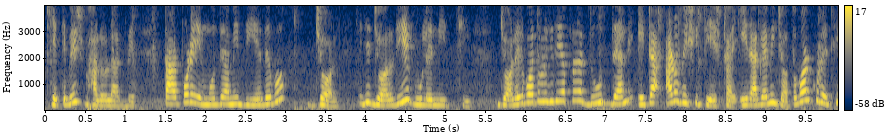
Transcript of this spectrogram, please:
খেতে বেশ ভালো লাগবে। তারপরে এর মধ্যে আমি দিয়ে দেব জল। এই যে জল দিয়ে গুলে নিচ্ছি। জলের বদলে যদি আপনারা দুধ দেন, এটা আরও বেশি টেস্ট হয়। এর আগে আমি যতবার করেছি,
